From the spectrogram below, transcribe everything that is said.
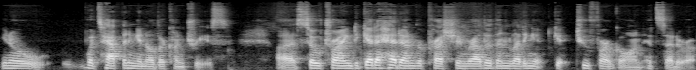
you know, what's happening in other countries. Uh, so trying to get ahead on repression rather than letting it get too far gone, etc.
